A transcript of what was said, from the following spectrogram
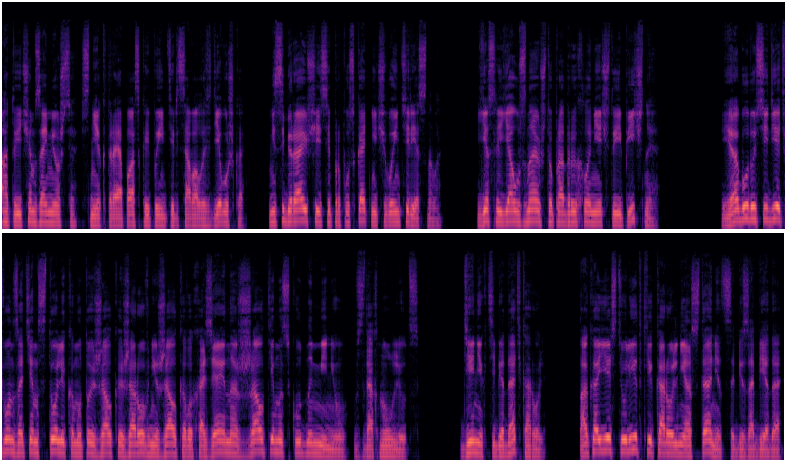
«А ты чем займешься?» — с некоторой опаской поинтересовалась девушка, не собирающаяся пропускать ничего интересного. «Если я узнаю, что продрыхло нечто эпичное...» Я буду сидеть вон за тем столиком у той жалкой жаровни жалкого хозяина с жалким и скудным меню, вздохнул Люц. Денег тебе дать, король? Пока есть улитки, король не останется без обеда,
